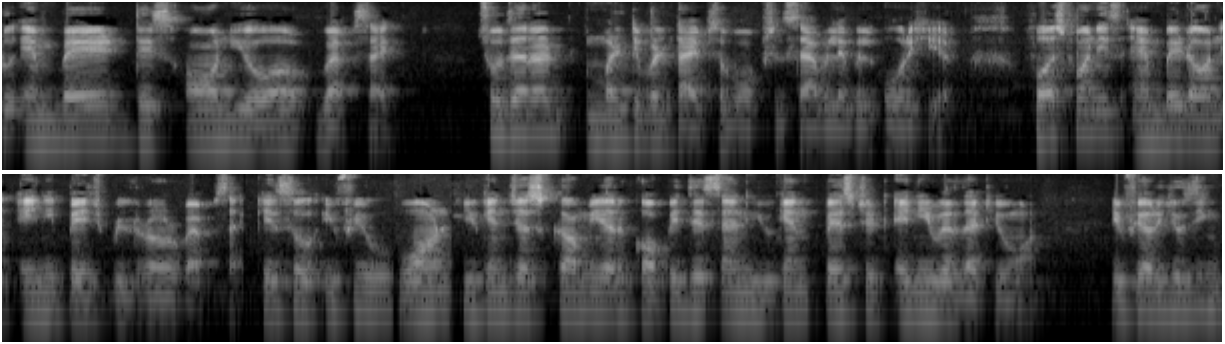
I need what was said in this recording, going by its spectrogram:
to embed this on your website. So there are multiple types of options available over here. First one is embed on any page builder or website. Okay, so if you want, you can just come here, copy this and you can paste it anywhere that you want if you're using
